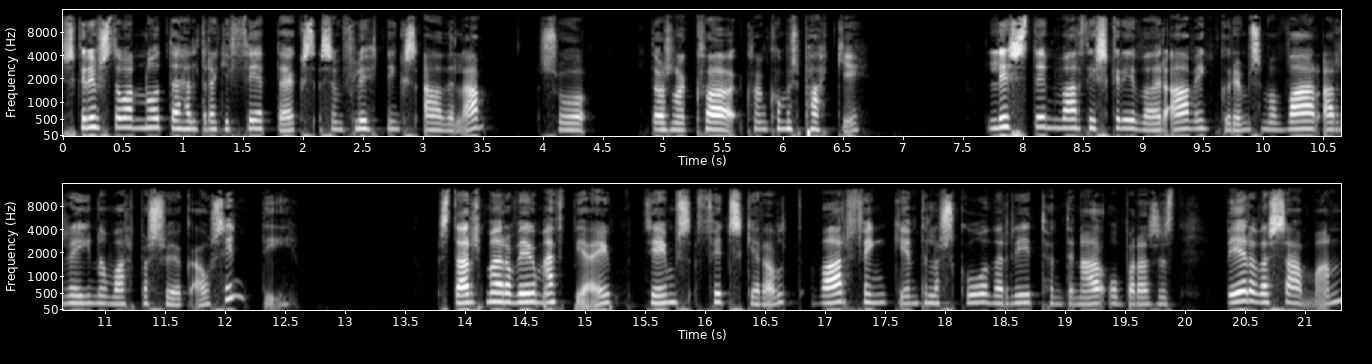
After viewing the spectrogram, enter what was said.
Skrifstofan notaði heldur ekki FedEx sem flutningsaðila, svo það var svona hvað hva komist pakki. Listin var því skrifaður af einhverjum sem var að reyna að varpa sög á Cindy. Starfsmæður á vegum FBI, James Fitzgerald, var fenginn til að skoða rithöndina og bara sérst, bera það saman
